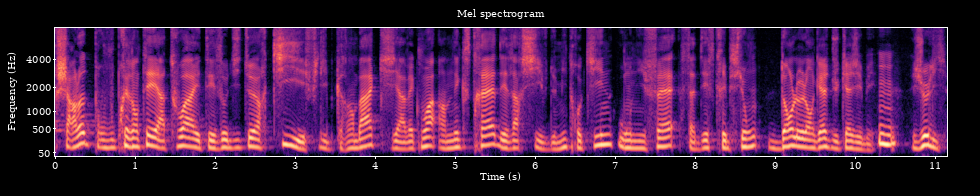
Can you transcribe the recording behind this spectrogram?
Alors Charlotte, pour vous présenter à toi et tes auditeurs qui est Philippe Grimbach, a avec moi un extrait des archives de Mitrokin où on y fait sa description dans le langage du KGB. Mhm. Je lis.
